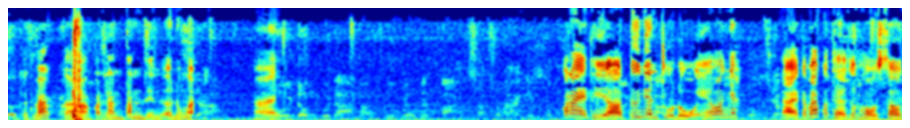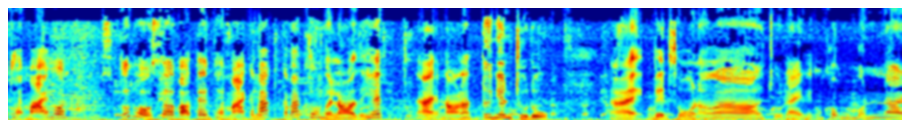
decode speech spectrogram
Thì Các bác à, còn lăn tăn gì nữa đúng không ạ? Đấy. Con này thì à, tư nhân chủ đủ nhé các bác nhé. Đấy các bác có thể rút hồ sơ thoải mái luôn. Rút hồ sơ vào tên thoải mái các bác Các bác không phải lo gì hết. Đấy nó là tư nhân chủ đủ. Đấy, biển số của nó ờ, chủ này thì cũng không muốn ờ,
